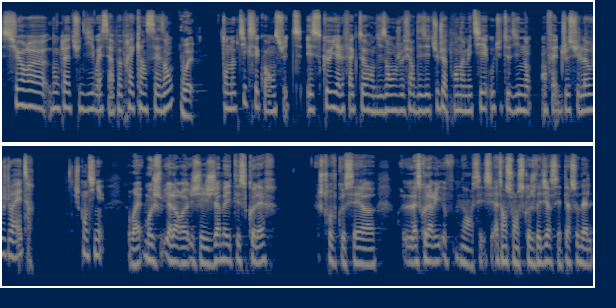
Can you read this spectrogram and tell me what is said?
Sur, euh, donc là, tu dis, ouais, c'est à peu près 15-16 ans. Ouais. Ton optique, c'est quoi ensuite? Est-ce qu'il y a le facteur en disant, je vais faire des études, je vais apprendre un métier, ou tu te dis, non, en fait, je suis là où je dois être, je continue? Ouais, moi, je, alors, euh, j'ai jamais été scolaire. Je trouve que c'est euh, la scolarité. Non, attention, ce que je vais dire, c'est personnel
